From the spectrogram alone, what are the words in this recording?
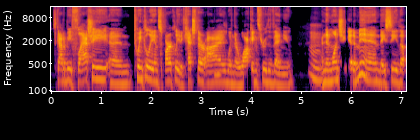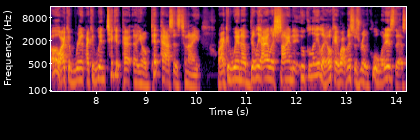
It's got to be flashy and twinkly and sparkly to catch their eye when they're walking through the venue. Mm. And then once you get them in, they see the oh, I could win, I could win ticket, pa- uh, you know, pit passes tonight, or I could win a Billie Eilish signed ukulele. Okay, wow, this is really cool. What is this?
